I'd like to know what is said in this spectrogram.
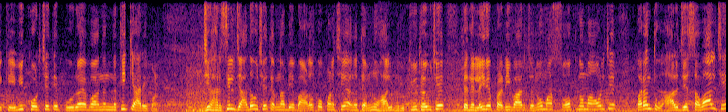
એક એવી ખોટ છે, તે પુરાવાના નથી ક્યારેય પણ. જે હર્ષિલ જાદવ છે, તેમના બે બાળકો પણ છે અને તેમનું હાલ મૃત્યુ થયું છે. તેને લઈને પરિવારજનોમાં શોકનો માહોલ છે. પરંતુ હાલ જે સવાલ છે,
